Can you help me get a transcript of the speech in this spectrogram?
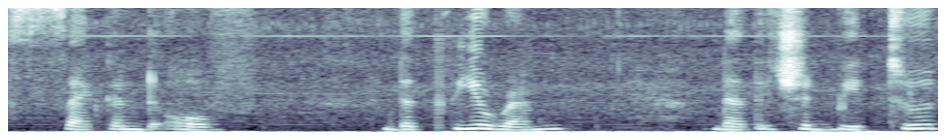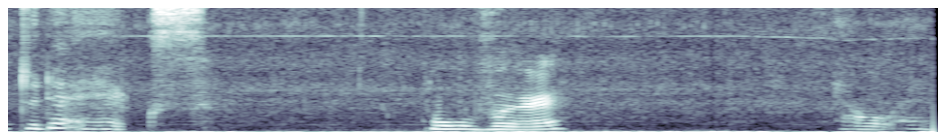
second of the theorem that it should be 2 to the x over ln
